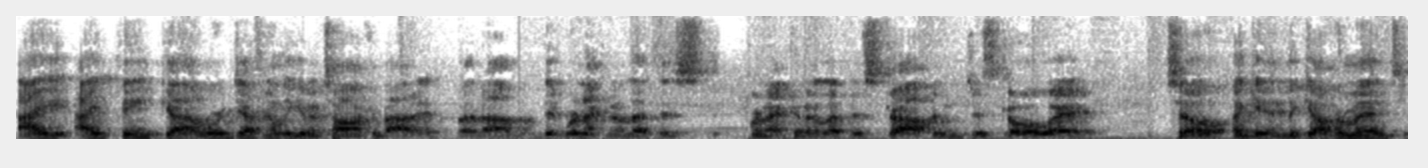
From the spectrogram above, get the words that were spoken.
I I think uh, we're definitely going to talk about it, but um, we're not going to let this we're not going to let this drop and just go away. So again, the government,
